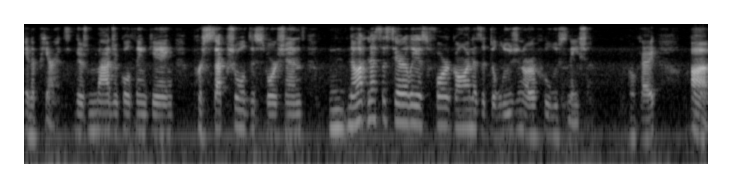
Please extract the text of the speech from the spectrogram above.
in appearance. There's magical thinking, perceptual distortions, not necessarily as far gone as a delusion or a hallucination. Okay, um,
